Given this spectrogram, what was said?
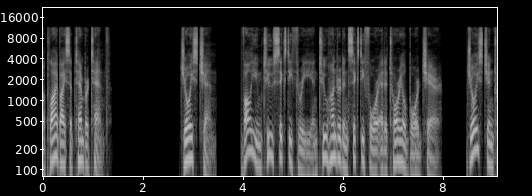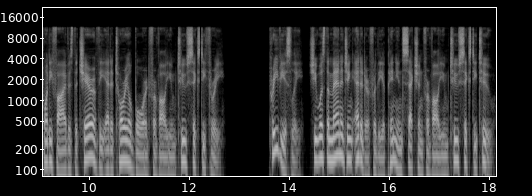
apply by September 10th. Joyce Chen, Volume 263 and 264 Editorial Board Chair. Joyce Chen 25 is the chair of the editorial board for Volume 263. Previously, she was the managing editor for the opinions section for Volume 262.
